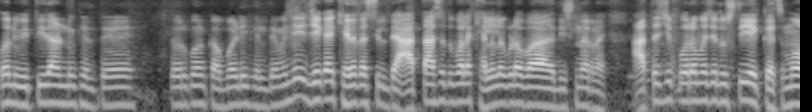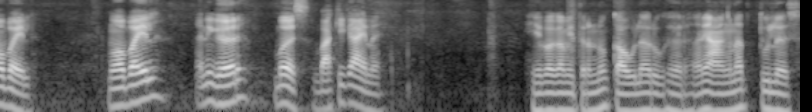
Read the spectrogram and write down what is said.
कोण विटी दांडू खेळते तर कोण कबड्डी खेळते. म्हणजे जे काय खेळत असतील ते. आता असं तुम्हाला खेळायला कुठं बा दिसणार नाही. आताची पोरं म्हणजे नुसती एकच. मोबाईल. मोबाईल आणि घर. बस. बाकी काय नाही. हे बघा मित्रांनो कौलारू घर आणि अंगणात तुलस.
